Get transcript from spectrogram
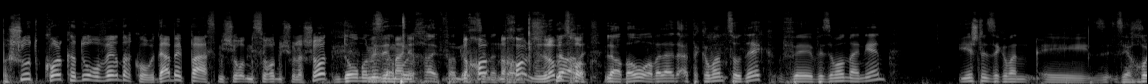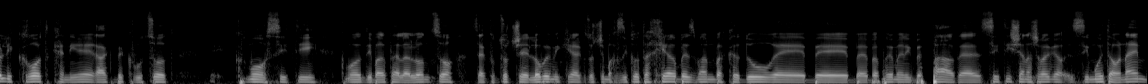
פשוט כל כדור עובר דרכו. דאבל פאס, מסירות, משולשות. דור מלול והפועל מעניין. חיפה. נכון, בעצם, נכון. וזה לא בצחוק. אבל- לא, ברור, אבל אתה כמובן צודק, ו- וזה מאוד מעניין. יש לזה כמובן, אה, זה זה יכול לקרות כנראה רק בקבוצות כמו סיטי, כמו דיברת על אלונסו, זה הקבוצות שלא במקרה, הקבוצות שמחזיקות הכי הרבה זמן בכדור אה, בפרמייר ליג בפער. יודע, סיטי שנה שעברה גם סיימו את העונה עם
